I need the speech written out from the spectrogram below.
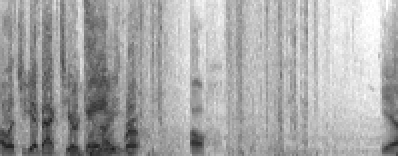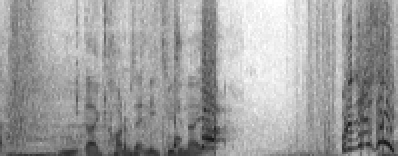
I'll let you get back to your Wait, games, tonight? bro. Oh. Yeah. Ne- Like 100% needs to be tonight. Ah! What did you just say?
